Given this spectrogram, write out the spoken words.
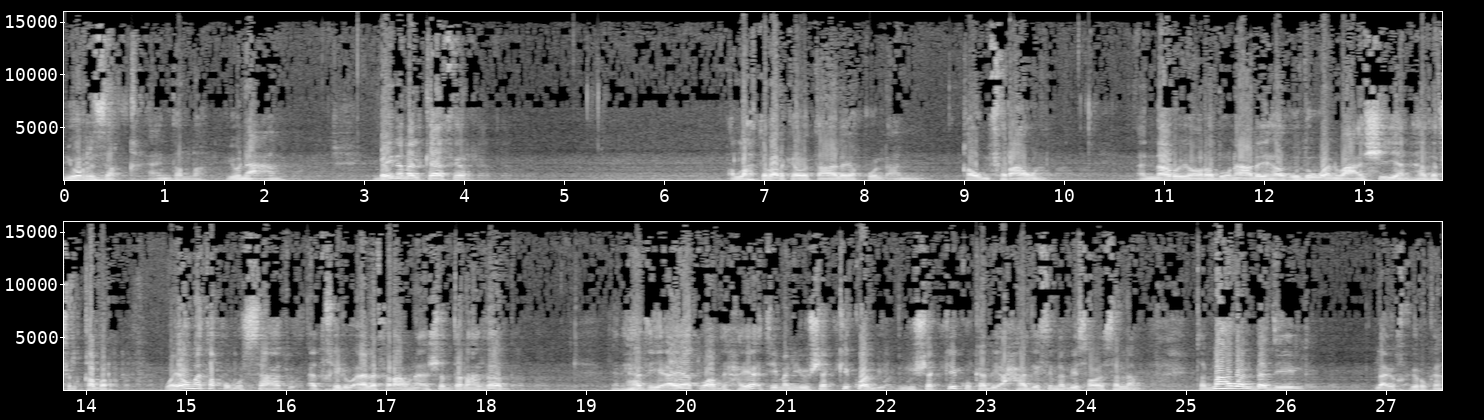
يرزق عند الله ينعم. بينما الكافر الله تبارك وتعالى يقول عن قوم فرعون. النار يعرضون عليها غدوا وعشيا هذا في القبر. ويوم تقوم الساعة أدخلوا آل فرعون أشد العذاب. يعني هذه آيات واضحة. يأتي من يشكك يشككك بأحاديث النبي صلى الله عليه وسلم. طيب ما هو البديل؟ لا يخبرك.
